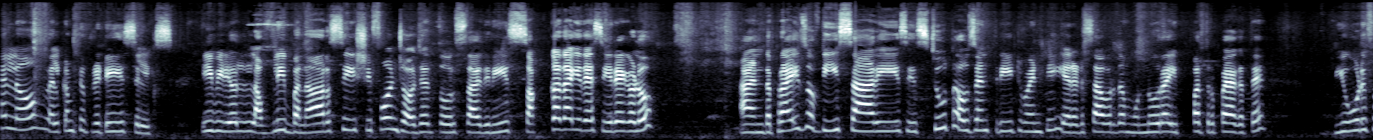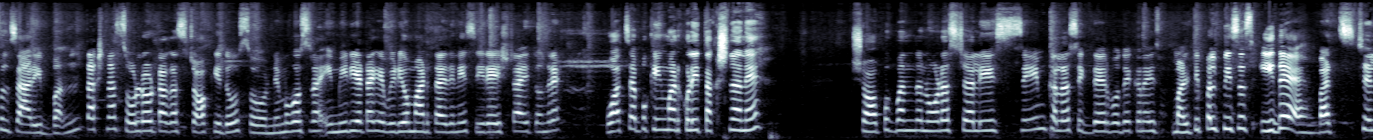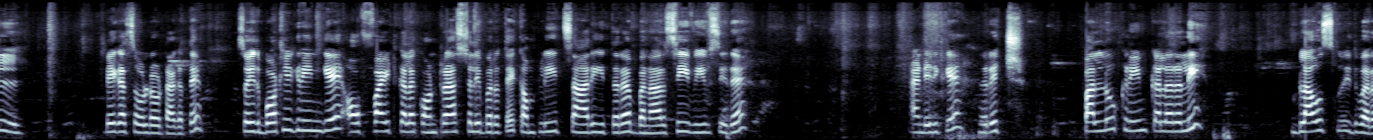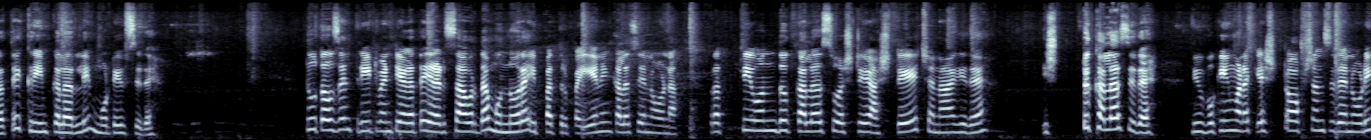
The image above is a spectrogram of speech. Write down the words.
Hello welcome to Pretty Silks ಈ video lovely Banarasi chiffon georgette ತೋರಿಸ್ತಾ ಇದ್ದೀನಿ. ಸಕ್ಕದಾಗಿದೆ ಸೀರೆಗಳು. And the price of these sarees is two thousand three twenty ಎರಡು ಸಾವಿರದ ಮುನ್ನೂರ ಇಪ್ಪತ್ತು ರೂಪಾಯಿ ಆಗುತ್ತೆ. ಬ್ಯೂಟಿಫುಲ್ ಸ್ಯಾರಿ ಬಂದ ತಕ್ಷಣ ಸೋಲ್ಡ್ ಔಟ್ ಆಗೋ ಸ್ಟಾಕ್ ಇದು. ಸೊ ನಿಮಗೋಸ್ಕರ ಇಮಿಡಿಯೇಟಾಗಿ ವಿಡಿಯೋ ಮಾಡ್ತಾ ಇದ್ದೀನಿ. ಸೀರೆ ಇಷ್ಟ ಆಯಿತು ಅಂದರೆ ವಾಟ್ಸಪ್ ಬುಕ್ಕಿಂಗ್ ಮಾಡ್ಕೊಳ್ಳಿ ತಕ್ಷಣವೇ ಶಾಪಿಗೆ ಬಂದು ನೋಡೋಷ್ಟಲ್ಲಿ ಸೇಮ್ ಕಲರ್ ಸಿಗದೆ ಇರ್ಬೋದು. ಯಾಕಂದರೆ ಮಲ್ಟಿಪಲ್ ಪೀಸಸ್ ಇದೆ ಬಟ್ ಸ್ಟಿಲ್ ಬೇಗ ಸೋಲ್ಡ್ ಔಟ್ ಆಗುತ್ತೆ. ಸೊ ಇದು ಬಾಟಲ್ ಗ್ರೀನ್ಗೆ ಆಫ್ ವೈಟ್ ಕಲರ್ ಕಾಂಟ್ರಾಸ್ಟಲ್ಲಿ ಬರುತ್ತೆ. ಕಂಪ್ಲೀಟ್ ಸಾರಿ ಈ ಥರ ಬನಾರಸಿ ವೀವ್ಸ್ ಇದೆ. ಆ್ಯಂಡ್ ಇದಕ್ಕೆ ರಿಚ್ ಪಲ್ಲು ಕ್ರೀಮ್ ಕಲರಲ್ಲಿ ಬ್ಲೌಸ್ ಇದು ಬರುತ್ತೆ. ಕ್ರೀಮ್ ಕಲರಲ್ಲಿ ಮೋಟಿವ್ಸ್ ಇದೆ. ಟೂ ತೌಸಂಡ್ ತ್ರೀ ಟ್ವೆಂಟಿ ಆಗುತ್ತೆ. ಎರಡು ಸಾವಿರದ ಮುನ್ನೂರ ಇಪ್ಪತ್ತು ರೂಪಾಯಿ. ಏನೇನು ಕಲರ್ಸೇ ನೋಡೋಣ. ಪ್ರತಿಯೊಂದು ಕಲರ್ಸು ಅಷ್ಟೇ ಅಷ್ಟೇ ಚೆನ್ನಾಗಿದೆ. ಇಷ್ಟು ಕಲರ್ಸ್ ಇದೆ. ನೀವು ಬುಕಿಂಗ್ ಮಾಡೋಕ್ಕೆ ಎಷ್ಟು ಆಪ್ಷನ್ಸ್ ಇದೆ ನೋಡಿ.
